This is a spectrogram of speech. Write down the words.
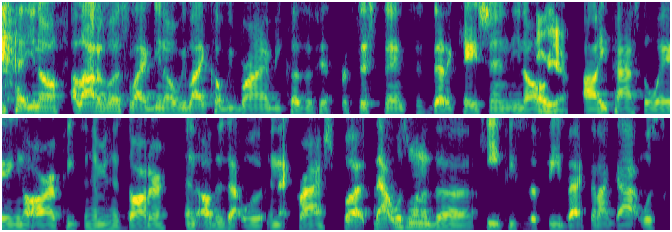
you know, a lot of us like, you know, we like Kobe Bryant because of his persistence, his dedication. You know, oh yeah, uh, he passed away. You know, RIP to him and his daughter and others that were in that crash. But that was one of the key pieces of feedback that I got was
